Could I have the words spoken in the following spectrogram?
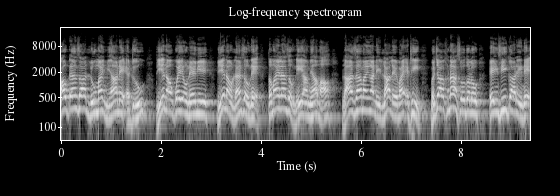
အောက်တန်းစားလူမိုက်များနဲ့အတူဘင်းအောင်ပွဲရုံနယ်မြေဘင်းအောင်လမ်းစုံနဲ့တမိုင်းလမ်းစုံနေရာများမှာလာဇန်းပိုင်းကနေလလယ်ပိုင်းအထိမကြာခဏဆိုသလိုအိမ်စည်းကားတွေနဲ့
